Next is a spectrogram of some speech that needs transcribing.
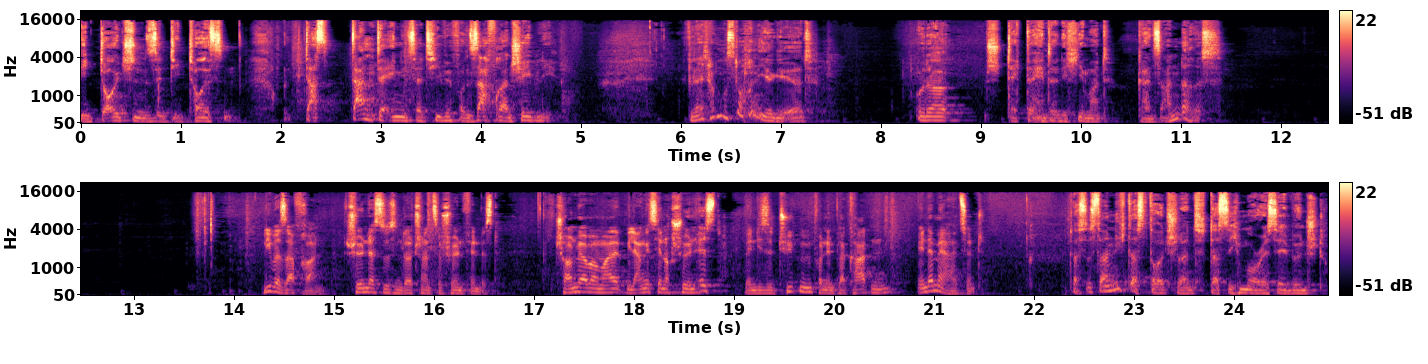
Die Deutschen sind die Tollsten. Und das dank der Initiative von Safran Schäbli. Vielleicht haben wir uns doch an ihr geirrt. Oder steckt dahinter nicht jemand ganz anderes? Lieber Safran, schön, dass du es in Deutschland so schön findest. Schauen wir aber mal, wie lange es hier noch schön ist, wenn diese Typen von den Plakaten in der Mehrheit sind. Das ist dann nicht das Deutschland, das sich Morrissey wünscht.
